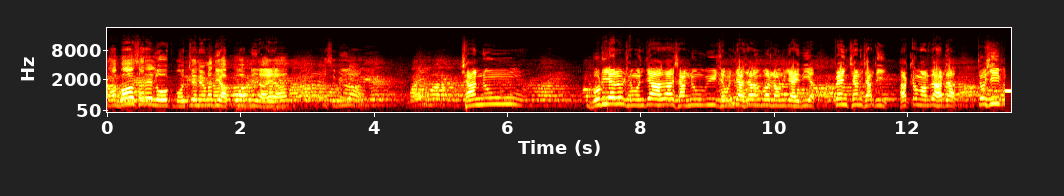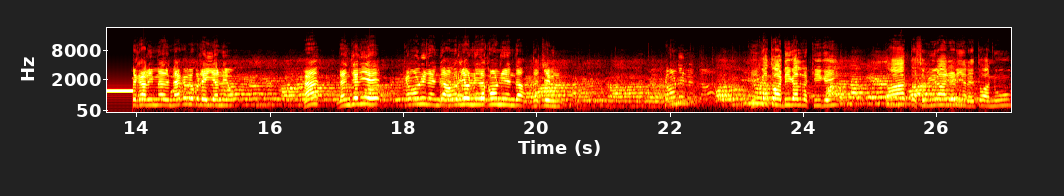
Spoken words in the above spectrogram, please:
ਤਾਂ ਬਹੁਤ ਸਾਰੇ ਲੋਕ ਪਹੁੰਚੇ ਨੇ ਉਹਨਾਂ ਦੀ ਆਪੋ ਆਪਣੀ رائے ਆ ਤਸਵੀਰਾਂ ਸਾਨੂੰ ਬੁੜੀਆਂ ਨੂੰ 58 ਹਜ਼ਾਰ, ਸਾਨੂੰ ਵੀ 58 ਸਾਲ ਉਮਰ ਲਾਉਣੀ ਚਾਹੀਦੀ ਆ। ਪੈਨਸ਼ਨ ਸਾਡੀ, ਹੱਕ ਬਣਦਾ ਸਾਡਾ। ਤੁਸੀਂ ਸਰਕਾਰੀ ਮੈਂ ਮਹਿਕਮੇ ਕੋਲ ਲਈ ਜਾਂਦੇ ਹੋ? ਹੈ? ਲੈਂਦੇ ਨਹੀਂ ਇਹ। ਕਿਉਂ ਨਹੀਂ ਲੈਂਦਾ? ਅਮਰ ਜੋਨੀ ਦਾ ਕੌਣ ਨਹੀਂ ਲੈਂਦਾ? ਦੱਸੇ ਮੈਨੂੰ। ਕਿਉਂ ਨਹੀਂ ਲੈਂਦਾ? ਠੀਕ ਆ, ਤੁਹਾਡੀ ਗੱਲ ਰੱਖੀ ਗਈ। ਤਾਂ ਤਸਵੀਰਾਂ ਜਿਹੜੀਆਂ ਨੇ ਤੁਹਾਨੂੰ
